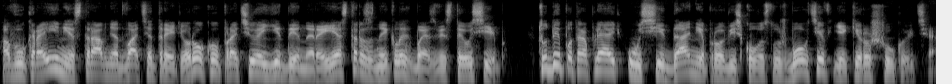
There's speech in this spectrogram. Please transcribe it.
А в Україні з травня 23-го року працює єдиний реєстр зниклих безвісти осіб. Туди потрапляють усі дані про військовослужбовців, які розшукуються.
